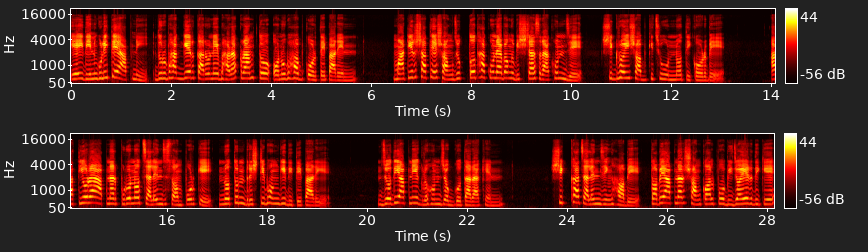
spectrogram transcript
এই দিনগুলিতে আপনি দুর্ভাগ্যের কারণে ভারাক্রান্ত অনুভব করতে পারেন। মাটির সাথে সংযুক্ত থাকুন এবং বিশ্বাস রাখুন যে শীঘ্রই সব কিছু উন্নতি করবে। আত্মীয়রা আপনার পুরনো চ্যালেঞ্জ সম্পর্কে নতুন দৃষ্টিভঙ্গি দিতে পারে। যদি আপনি গ্রহণযোগ্যতা রাখেন। শিক্ষা চ্যালেঞ্জিং হবে, তবে আপনার সংকল্প বিজয়ের দিকে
